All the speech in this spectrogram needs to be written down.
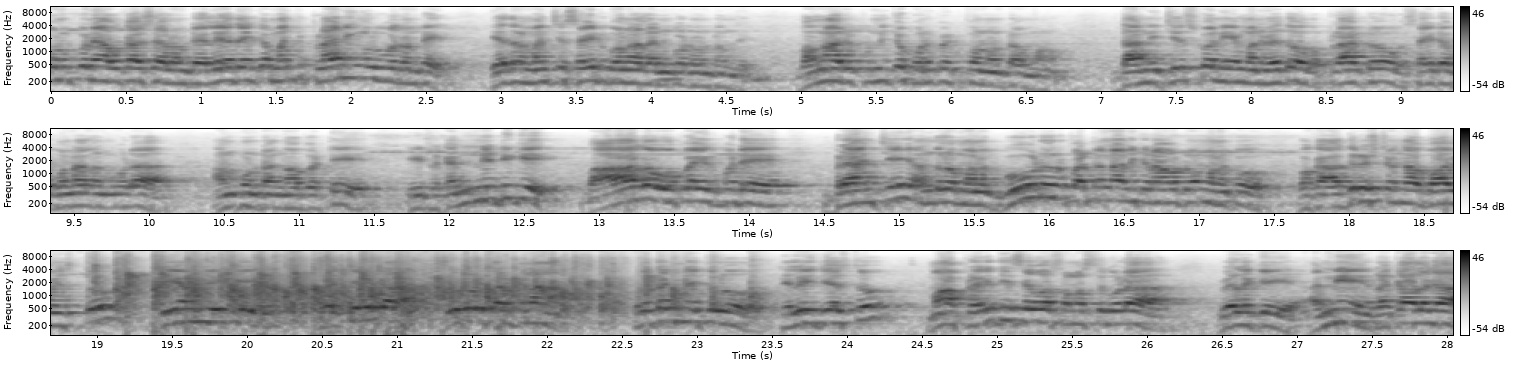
కొనుక్కునే అవకాశాలు ఉంటాయి లేదా ఇంకా మంచి ప్లానింగ్లు కూడా ఉంటాయి. ఏదైనా మంచి సైట్ కొనాలని కూడా ఉంటుంది. బంగారు ఇప్పటి నుంచో కొనిపెట్టుకొని ఉంటాం మనం. దాన్ని చేసుకొని మనం ఏదో ఒక ప్లాట్ ఒక సైట్ కొనాలని కూడా అనుకుంటాం కాబట్టి వీటికన్నిటికీ బాగా ఉపయోగపడే బ్రాంచి అందులో మన గూడూరు పట్టణానికి రావడం మనకు ఒక అదృష్టంగా భావిస్తూ డిఎంజీకి ప్రత్యేక గూడూరు తరఫున కృతజ్ఞతలు తెలియజేస్తూ మా ప్రగతి సేవా సంస్థ కూడా వీళ్ళకి అన్ని రకాలుగా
